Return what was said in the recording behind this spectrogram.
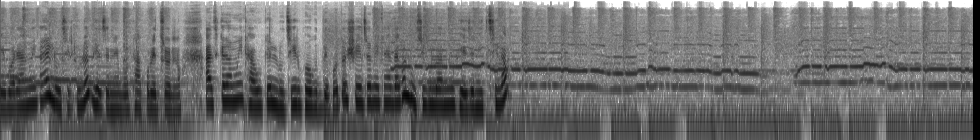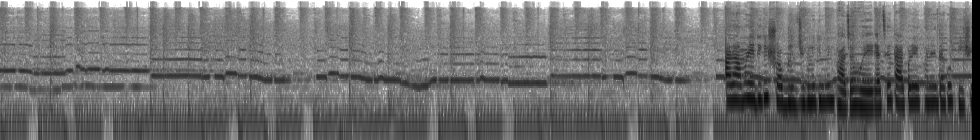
এবারে আমি এখানে লুচিগুলো ভেজে নেব ঠাকুরের জন্য। আজকের আমি ঠাকুরকে লুচির ভোগ দেবো। তো সেই জন্য এখানে দেখো লুচিগুলো আমি ভেজে নিচ্ছিলাম। আর আমার এদিকে সব লুচিগুলো কিন্তু ভাজা হয়ে গেছে। তারপরে এখানে দেখো পিসি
